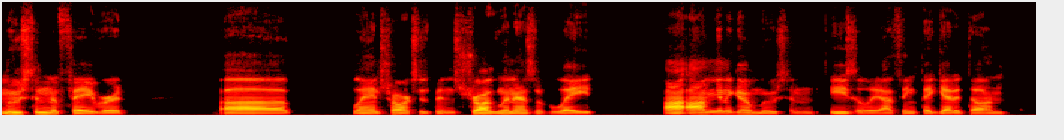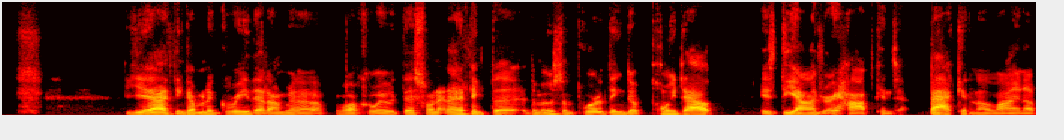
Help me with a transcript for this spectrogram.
Moosin the favorite. Uh, Land Sharks has been struggling as of late. I, am gonna go Moosin easily. I think they get it done. Yeah, I think I'm gonna agree that I'm gonna walk away with this one. And I think the the most important thing to point out is DeAndre Hopkins back in the lineup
